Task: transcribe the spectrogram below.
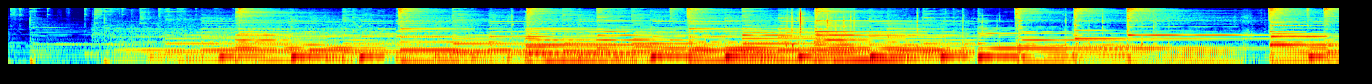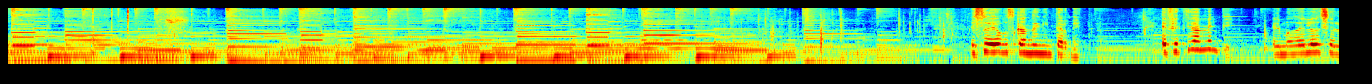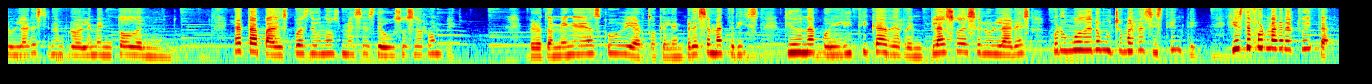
En internet. Efectivamente, el modelo de celulares tiene un problema en todo el mundo. La tapa después de unos meses de uso se rompe. Pero también he descubierto que la empresa matriz tiene una política de reemplazo de celulares por un modelo mucho más resistente. Y es de forma gratuita.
